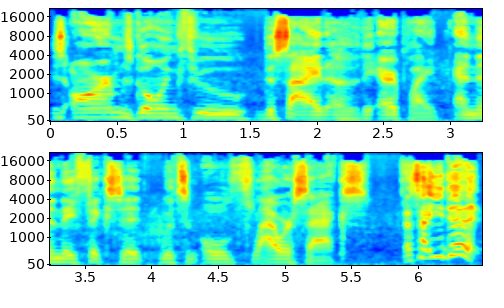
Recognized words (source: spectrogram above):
his arms going through the side of the airplane, and then they fix it with some old flour sacks. That's how you did it.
